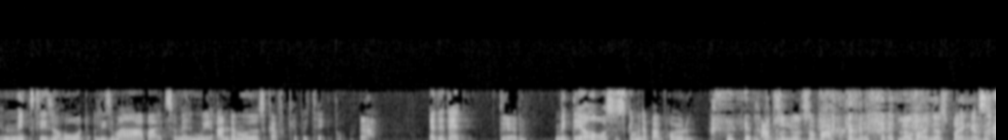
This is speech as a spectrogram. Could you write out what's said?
mindst lige så hårdt og lige så meget arbejde, som alle mulige andre måder at skaffe kapital på. Ja. Er det det? Det er det. Men derudover, så skal man da bare prøve det. Absolut, så bare luk øjnene og spring. Altså.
